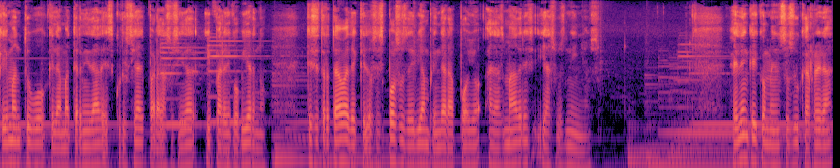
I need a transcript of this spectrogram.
Key mantuvo que la maternidad es crucial para la sociedad y para el gobierno, que se trataba de que los esposos debían brindar apoyo a las madres y a sus niños. Helen Key comenzó su carrera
